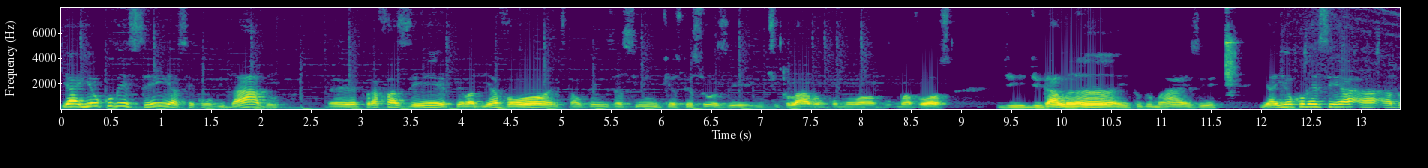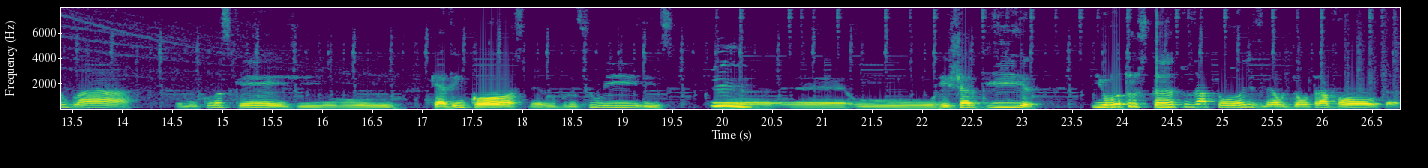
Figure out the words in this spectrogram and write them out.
E aí eu comecei a ser convidado é, para fazer pela minha voz, talvez assim, que as pessoas intitulavam como uma, uma voz de, de, galã e tudo mais. E, e aí eu comecei a, a, a dublar o Nicolas Cage, o Kevin Costner, o Bruce Willis, hum. é, o Richard Gere e outros tantos atores, né, o John Travolta.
